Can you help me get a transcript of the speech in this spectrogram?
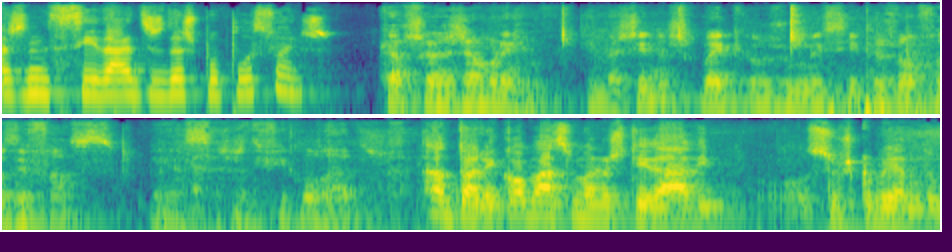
às necessidades das populações. Carlos Sérgio Amorim, imaginas como é que os municípios vão fazer face a essas dificuldades? António, com a máxima honestidade e subscrevendo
